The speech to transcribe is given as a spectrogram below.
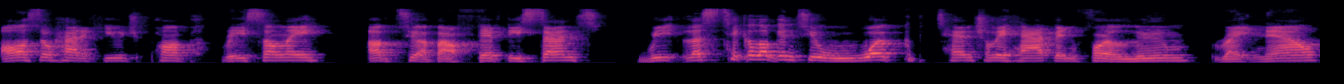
Also had a huge pump recently, up to about 50 cents we let's take a look into what could potentially happen for Loom right now.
